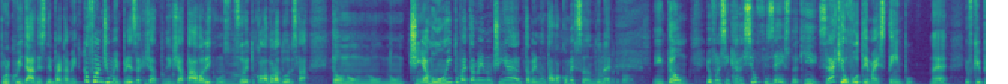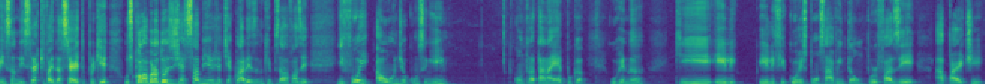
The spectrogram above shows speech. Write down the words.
por cuidar desse departamento. Estou falando de uma empresa que já já estava ali com uns 18 colaboradores, tá? Então não, não, não tinha muito, mas também não tinha, também não estava começando, né? Então eu falei assim, cara, se eu fizer isso daqui, será que eu vou ter mais tempo, né? Eu fiquei pensando nisso, será que vai dar certo? Porque os colaboradores já sabiam, já tinha clareza do que precisava fazer. E foi aonde eu consegui contratar na época o Renan, que ele ele ficou responsável, então, por fazer a parte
